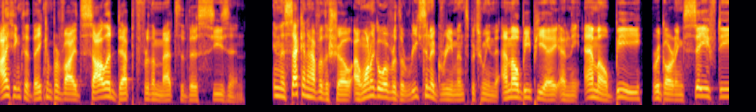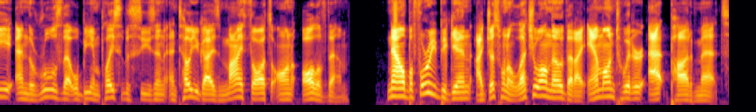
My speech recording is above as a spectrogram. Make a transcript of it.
I think that they can provide solid depth for the Mets this season. In the second half of the show, I want to go over the recent agreements between the MLBPA and the MLB regarding safety and the rules that will be in place this season and tell you guys my thoughts on all of them. Now, before we begin, I just want to let you all know that I am on Twitter at PodMets.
